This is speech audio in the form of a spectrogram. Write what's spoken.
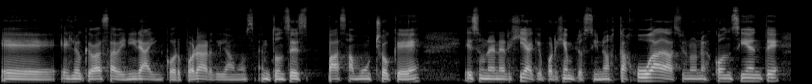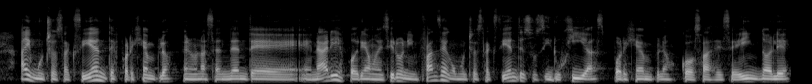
eh, es lo que vas a venir a incorporar, digamos. Entonces pasa mucho que es una energía que, por ejemplo, si no está jugada, si uno no es consciente, hay muchos accidentes, por ejemplo, en un ascendente en Aries, podríamos decir una infancia con muchos accidentes o cirugías, por ejemplo, cosas de ese índole.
